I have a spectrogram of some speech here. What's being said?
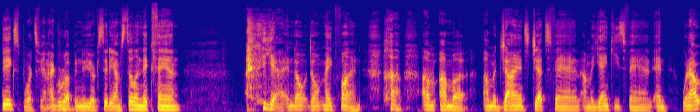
big sports fan. I grew up in New York City. I'm still a Knick fan. yeah, and don't don't make fun. I'm I'm a I'm a Giants Jets fan. I'm a Yankees fan. And when I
